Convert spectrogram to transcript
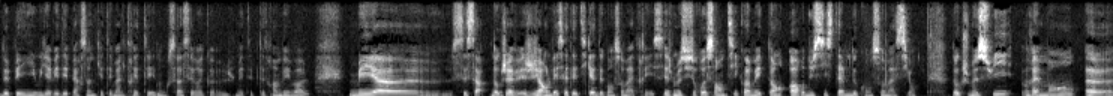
de pays où il y avait des personnes qui étaient maltraitées. Donc ça, c'est vrai que je mettais peut-être un bémol. Mais euh, c'est ça. Donc j'ai enlevé cette étiquette de consommatrice et je me suis ressentie comme étant hors du système de consommation. Donc je me suis vraiment euh,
